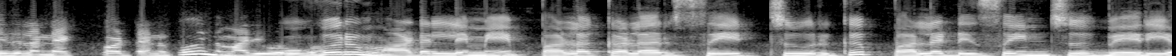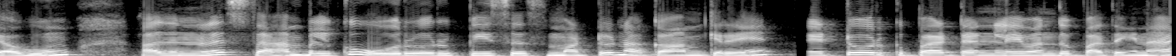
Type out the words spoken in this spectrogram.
இதுல நெக் பட்டனுக்கும் இந்த மாதிரி ஒவ்வொரு மாடல்லையுமே பல கலர் ஷேட்ஸும் இருக்குது பல டிசைன்ஸும் வேரி ஆகும். அதனால சாம்பிளுக்கு ஒரு ஒரு பீசஸ் மட்டும் நான் காமிக்கிறேன். நெட்ஒர்க் பேட்டர்ன்லேயே வந்து பார்த்தீங்கன்னா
